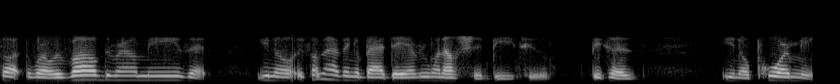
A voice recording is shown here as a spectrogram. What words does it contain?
thought the world revolved around me, that, you know, if I'm having a bad day, everyone else should be too. Because, you know, poor me,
